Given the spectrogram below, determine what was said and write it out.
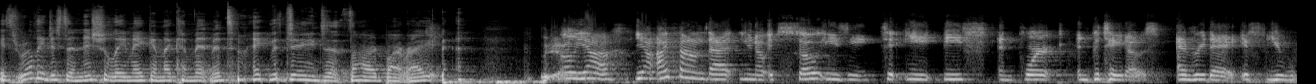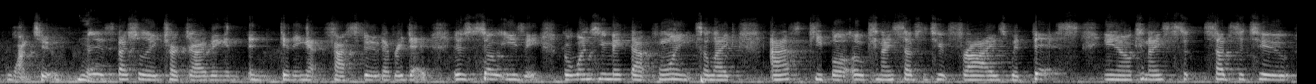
it's really just initially making the commitment to make the change that's the hard part, right? Yeah. Oh yeah, yeah. I found that you know it's so easy to eat beef and pork and potatoes every day if you want to, yeah. especially truck driving and, and, getting at fast food every day. It's so easy. But once you make that point to like ask people, oh, can I substitute fries with this? You know, can I substitute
